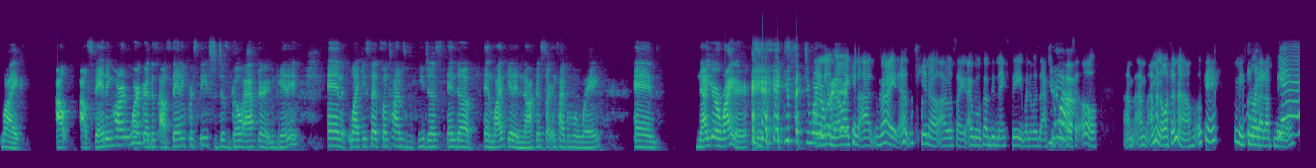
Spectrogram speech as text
like out outstanding hard work or this outstanding prestige to just go after it and get it. And like you said, sometimes you just end up in life getting knocked a certain type of a way. And now you're a writer. you said you weren't I know, a writer. Now I can add, right. You know, I was like, I woke up the next day when it was actually yeah. I said, oh, I'm, I'm, I'm an author now. Okay. Let me throw that up there. Yes,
